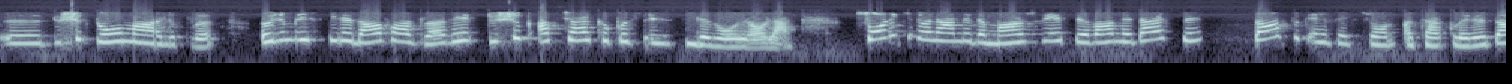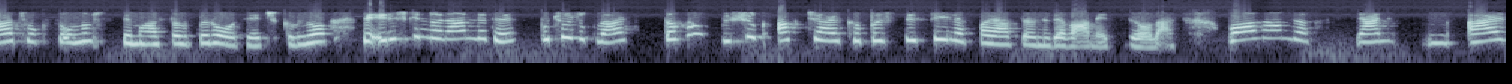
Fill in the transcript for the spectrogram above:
e, düşük doğum ağırlıklı, ölüm riskiyle daha fazla ve düşük akciğer kapasitesiyle doğuyorlar. Sonraki dönemde de maruziyet devam ederse daha sık enfeksiyon atakları, daha çok solunum sistemi hastalıkları ortaya çıkılıyor ve erişkin dönemde de bu çocuklar daha düşük akciğer kapasitesiyle hayatlarını devam ettiriyorlar. Bu anlamda yani eğer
